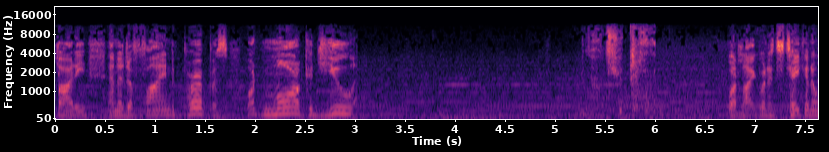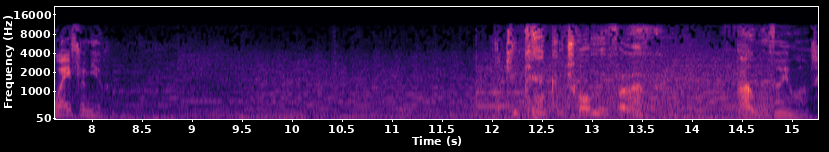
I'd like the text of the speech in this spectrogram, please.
Body and a defined purpose. What more could you... What, like when it's taken away from you? But you can't control me forever. I will. No, you won't.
